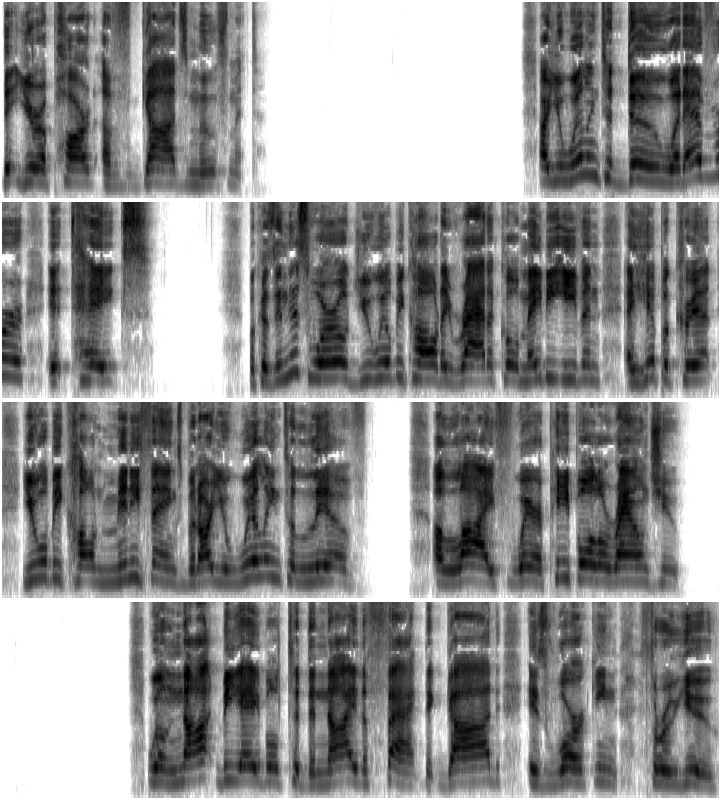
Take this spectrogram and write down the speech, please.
that you're a part of God's movement? Are you willing to do whatever it takes because in this world, you will be called a radical, maybe even a hypocrite. You will be called many things, but are you willing to live a life where people around you will not be able to deny the fact that God is working through you?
